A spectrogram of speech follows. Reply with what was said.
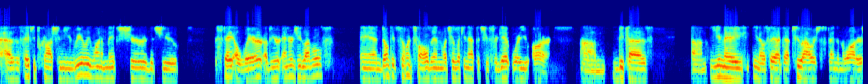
as a safety precaution, you really want to make sure that you stay aware of your energy levels and don't get so enthralled in what you're looking at that you forget where you are. Um, because um, you may, you know, say I've got two hours to spend in the water,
